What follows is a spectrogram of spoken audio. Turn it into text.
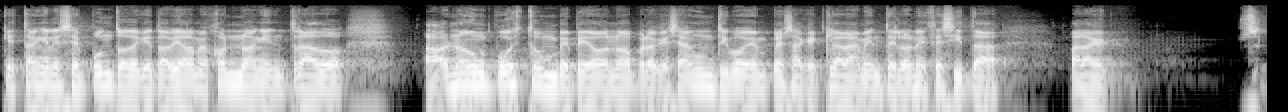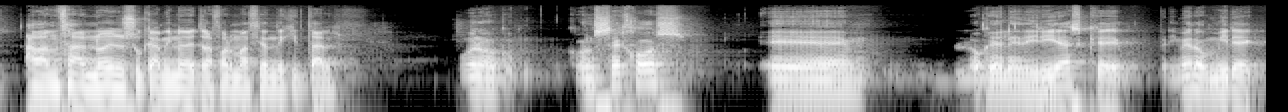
que están en ese punto de que todavía a lo mejor no han entrado, no han puesto un BPO, ¿no? Pero que sean un tipo de empresa que claramente lo necesita para avanzar ¿no? en su camino de transformación digital. Bueno, consejos. Eh, lo que le diría es que primero mire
